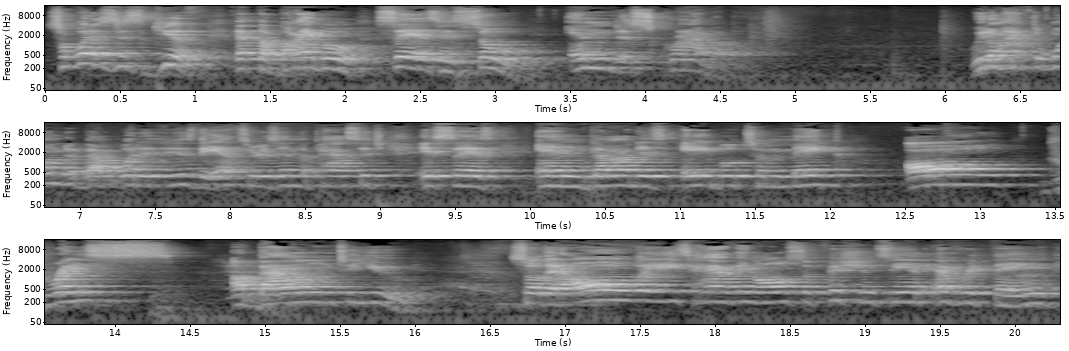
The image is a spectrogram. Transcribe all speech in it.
So, what is this gift that the Bible says is so indescribable? We don't have to wonder about what it is. The answer is in the passage. It says, And God is able to make all grace abound to you, so that always having all sufficiency in everything,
